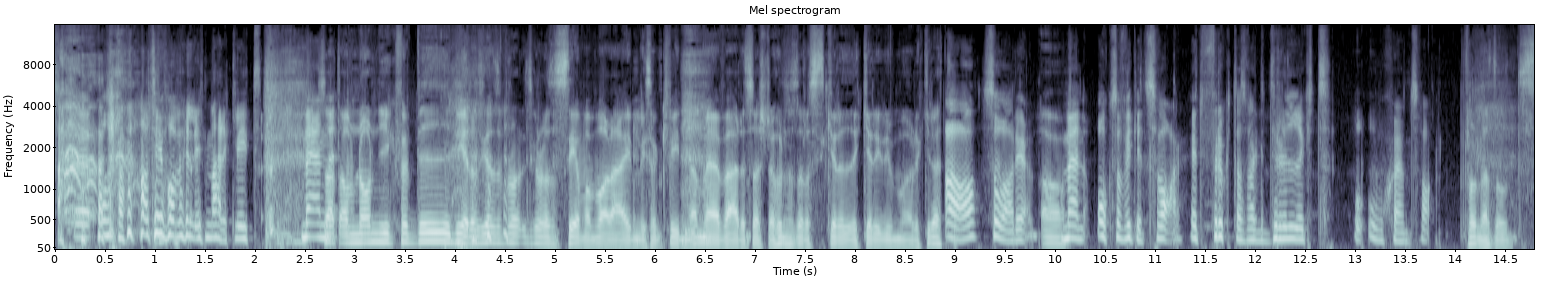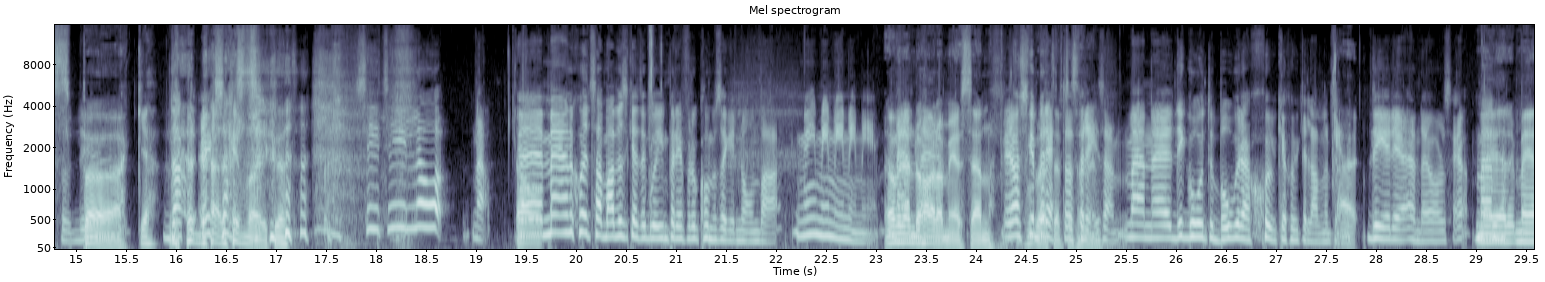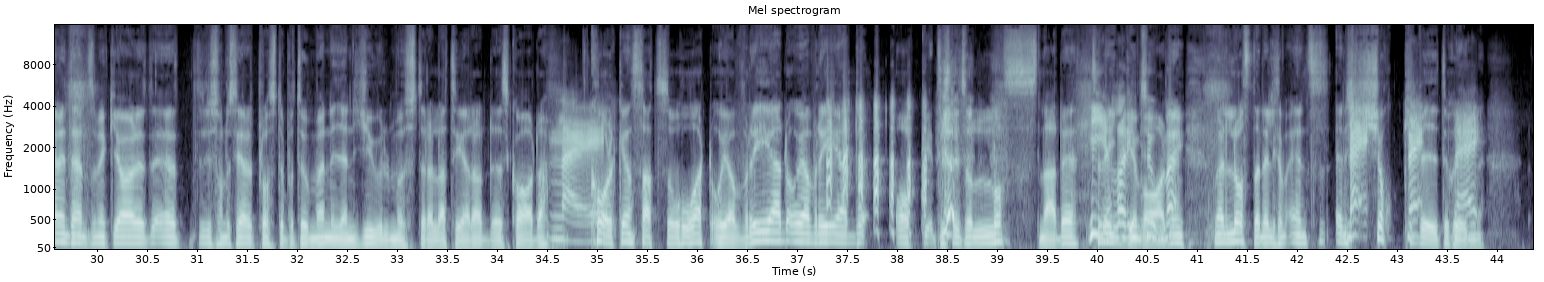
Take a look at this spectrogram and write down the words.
ja, det var väldigt märkligt. Men Så att om någon gick förbi Skansen så ser man bara en liksom kvinna med världens största hund som står och skriker in i mörkret. ja, så var det. Ja. Men också fick ett svar. Ett fruktansvärt drygt och oskönt svar. Från det- spöke Dack- där exakt. i mörkret. Se till att... No. Ja. Eh, men skitsamma, vi ska inte gå in på det för då kommer säkert någon bara... Nej, nej, nej, nej. Jag vill Men, ändå eh, höra mer sen. Jag ska berätta, efter för dig sen. Men eh, det går inte att bo i det här sjuka, sjuka landet igen. Det är det enda jag har att säga. Men, Men, men, men jag har inte hänt så mycket. Jag har ett, ett, som du ser ett plåster på tummen i en julmusterrelaterad eh, skada. nej. Korken satt så hårt och jag vred och jag vred och till slut så lossnade triggervarning. Men lossnade liksom en, en Nej, tjock nej, bit skinn.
